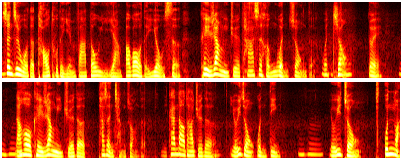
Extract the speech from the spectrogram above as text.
甚至我的陶土的研发都一样，包括我的釉色，可以让你觉得它是很稳重的，稳重，对，然后可以让你觉得它是很强壮的，你看到它觉得有一种稳定。嗯哼，有一种温暖，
